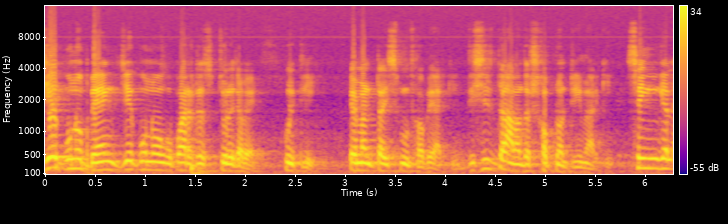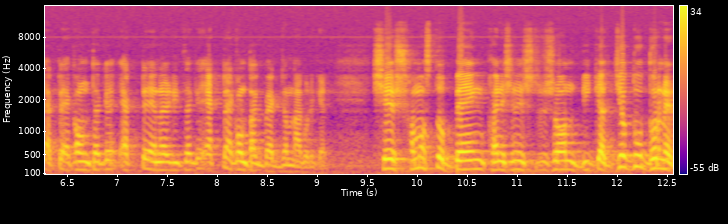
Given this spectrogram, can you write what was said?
যে কোনো ব্যাংক যে কোনো অপারেটর চলে যাবে কুইকলি পেমেন্টটা স্মুথ হবে আর কি। দিস ইজ দ্য আমাদের স্বপ্ন ড্রিম আর কি। সিঙ্গেল একটা অ্যাকাউন্ট থাকে, একটা এনআইডি থাকে, একটা অ্যাকাউন্ট থাকবে একজন নাগরিকের। সে সমস্ত ব্যাংক ফাইন্যান্সিয়াল ইনস্টিটিউশন বিজ্ঞান, যে ধরনের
